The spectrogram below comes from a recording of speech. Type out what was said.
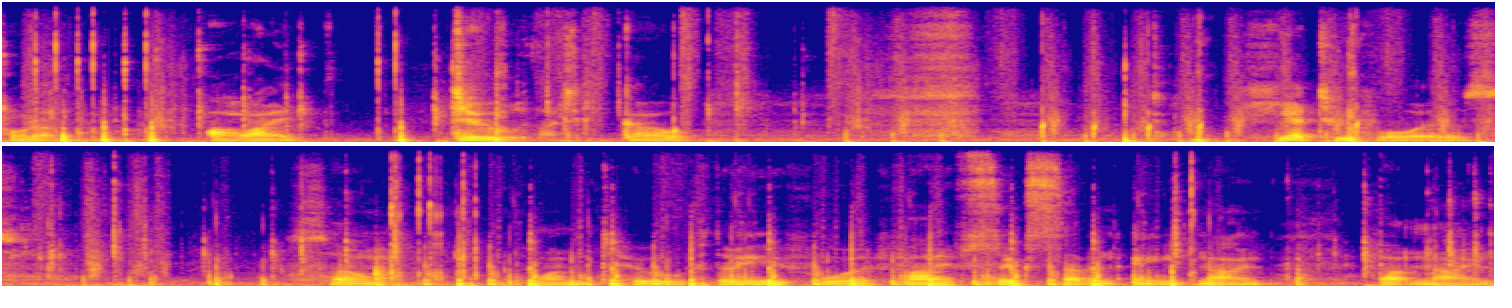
Hold up. Oh, I do. Let's go. He had two floors. So, one, two, three, four, five, six, seven, eight, nine. About nine.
